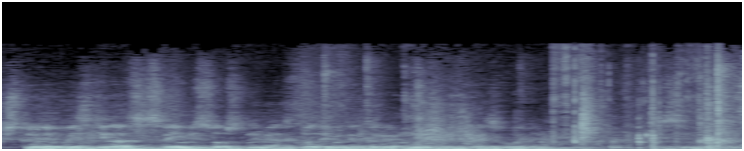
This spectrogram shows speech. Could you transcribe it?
что-либо сделать со своими собственными отходами, которые мы же производим. Спасибо.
